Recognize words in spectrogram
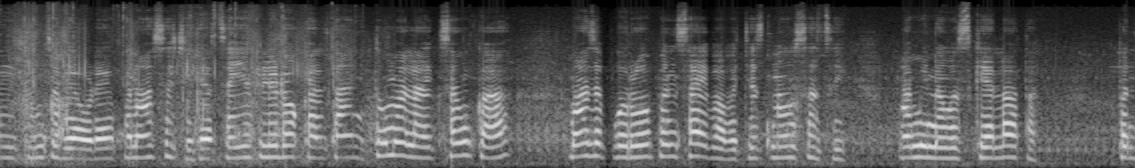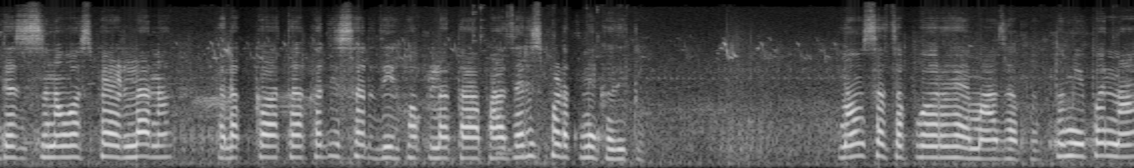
हे तुमचं बेवडं आहे पण असंच आहे. त्याचा एकले डोक्याला ताण तुम्हाला एक सांगू का? माझं पोरं पण साईबाबाचेच नवसाच आहे. आम्ही नवस केला होता. पण त्याचा नवस फेडला ना त्याला का कधी सर्दी खोकला ताप आजारीच पडत नाही कधी तो. नवसाचा पोरग आहे माझा पण. तुम्ही पण ना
